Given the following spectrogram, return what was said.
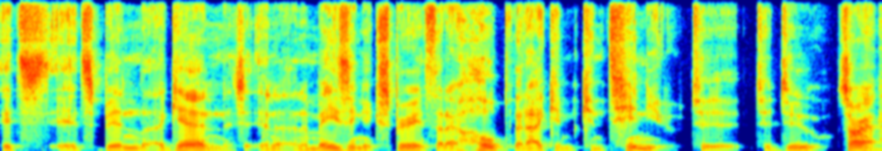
it's it's been again it's an, an amazing experience that I hope that I can continue to to do. Sorry, I,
